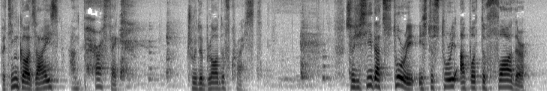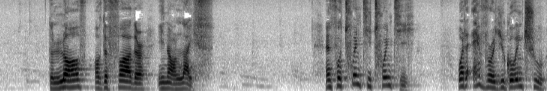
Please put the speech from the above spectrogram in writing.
But in God's eyes, I'm perfect through the blood of Christ. So you see, that story is the story about the Father, the love of the Father in our life. And for 2020, whatever you're going through,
